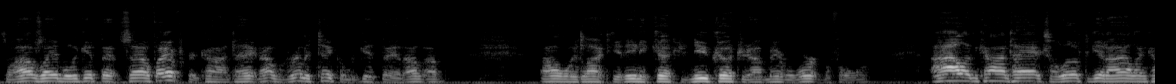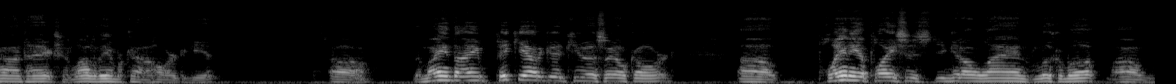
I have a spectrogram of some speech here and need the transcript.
So I was able to get that South Africa contact. I was really tickled to get that. I, I, I always like to get any country, new country I've never worked before. Island contacts, I love to get island contacts, a lot of them are kind of hard to get. Uh, the main thing, pick you out a good QSL card. Uh, plenty of places you can get online, look them up. Um,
